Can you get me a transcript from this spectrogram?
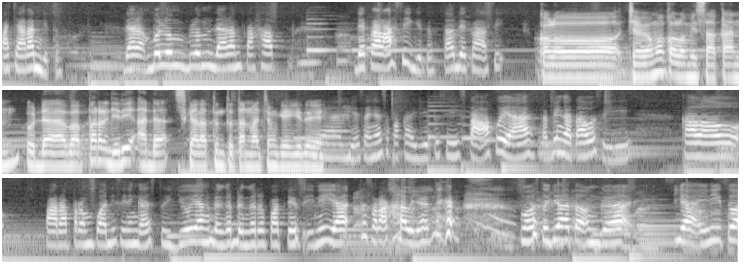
pacaran gitu. Dalam belum belum dalam tahap deklarasi gitu. Tahu deklarasi? kalau cewek mah kalau misalkan udah baper jadi ada segala tuntutan macam kayak gitu ya Ya biasanya suka kayak gitu sih. Setahu aku ya, tapi nggak tahu sih. Kalau para perempuan di sini nggak setuju yang denger denger podcast ini ya terserah kalian mau setuju atau enggak ya ini tuh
